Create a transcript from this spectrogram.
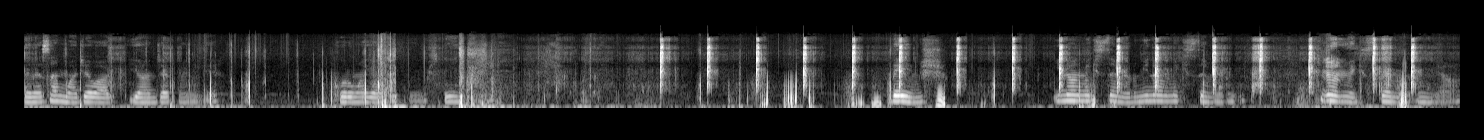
Denesem mi acaba yanacak mıyım diye. Koruma gerçek miymiş değil. Değilmiş. Yine ölmek istemiyorum. Yine ölmek istemiyorum. Yine ölmek istemiyorum ya.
